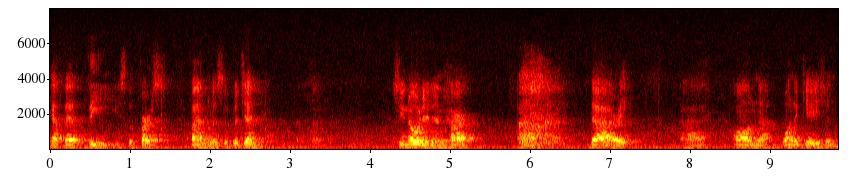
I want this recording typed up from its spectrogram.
FFVs, the first families of Virginia. She noted in her diary on one occasion,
